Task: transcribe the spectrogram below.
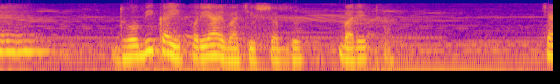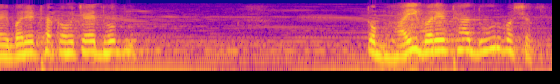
है। धोबी का ही पर्यायवाची शब्द बरेठा। चाहे बरेठा कहो, चाहे धोबी। तो भाई बरेठा दूर बशत है।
